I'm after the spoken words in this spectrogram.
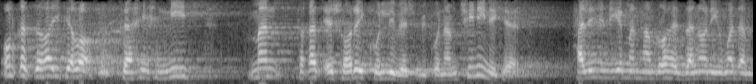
اون قصه هایی که صحیح نیست من فقط اشاره کلی بهش می‌کنم. چینینه که حلیمه میگه من همراه زنانی اومدم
